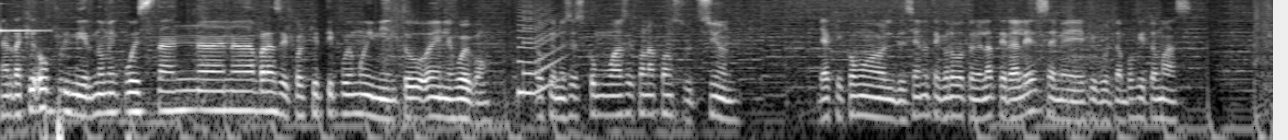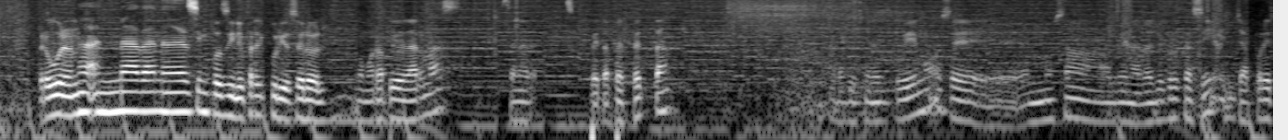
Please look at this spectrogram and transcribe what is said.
La verdad que oprimir no me cuesta nada, nada para hacer cualquier tipo de movimiento en el juego. Lo que no sé es cómo hacer con la construcción Ya que como les decía no tengo los botones laterales, se me dificulta un poquito más. Pero bueno, nada, nada, nada es imposible para el curioso LOL Vamos rápido de armas. Escopeta perfecta que tuvimos eh, vamos a ordenarlo yo creo que así ya por ahí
